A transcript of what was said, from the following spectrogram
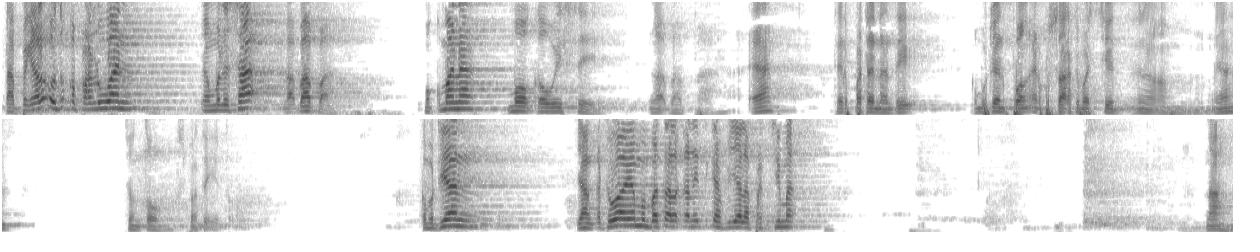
Tapi kalau untuk keperluan yang mendesak nggak apa-apa. Mau ke mana? Mau ke WC, nggak apa-apa. Ya, daripada nanti kemudian buang air besar di masjid. Nah, ya, contoh seperti itu. Kemudian Yang kedua yang membatalkan itikaf ialah berjima. Nah,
